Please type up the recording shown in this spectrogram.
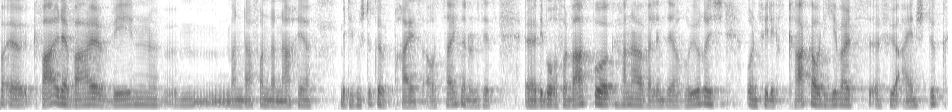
äh, Qual der Wahl, wen ähm, man davon dann nachher mit diesem Stückepreis auszeichnet. Und das ist jetzt äh, Deborah von Wartburg, Hanna Valencia Röhrig und Felix Krakau, die jeweils äh, für ein Stück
